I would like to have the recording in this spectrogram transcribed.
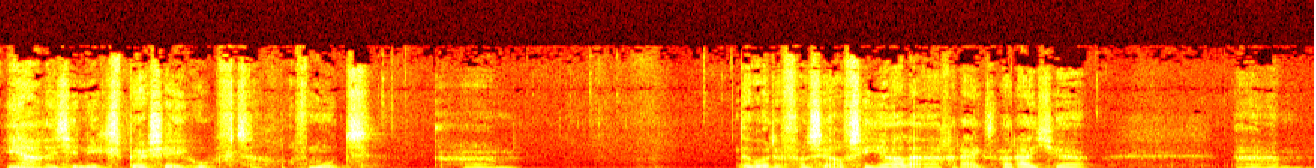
ja, dat je niks per se hoeft of moet. Um, er worden vanzelf signalen aangereikt waaruit je um,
